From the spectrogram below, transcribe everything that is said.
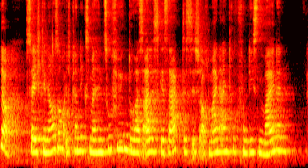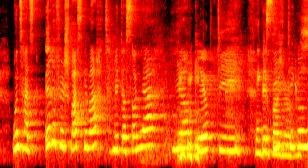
Ja, sehe ich genauso. Ich kann nichts mehr hinzufügen. Du hast alles gesagt. Das ist auch mein Eindruck von diesen Weinen. Uns hat es irre viel Spaß gemacht mit der Sonja hier die Besichtigung,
